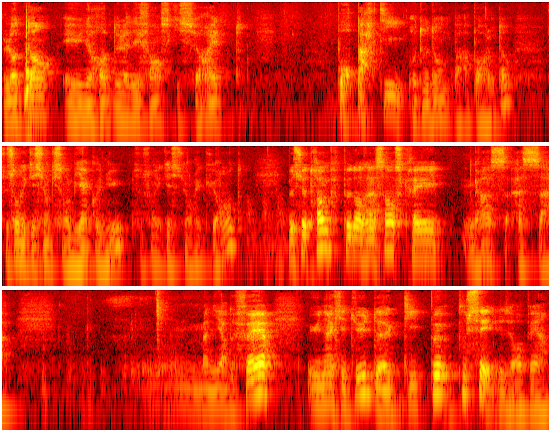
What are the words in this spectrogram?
l'OTAN et une Europe de la défense qui serait pour partie autonome par rapport à l'OTAN. Ce sont des questions qui sont bien connues, ce sont des questions récurrentes. M. Trump peut dans un sens créer, grâce à sa manière de faire, une inquiétude qui peut pousser les Européens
